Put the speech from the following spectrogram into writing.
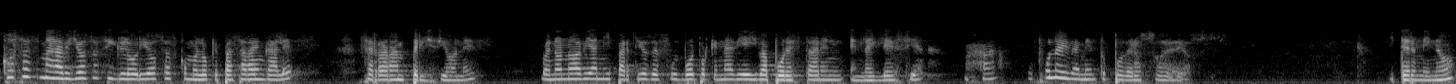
cosas maravillosas y gloriosas como lo que pasaba en Gales, cerraban prisiones. Bueno, no había ni partidos de fútbol porque nadie iba por estar en, en la iglesia. Ajá. Fue un avivamiento poderoso de Dios. Y terminó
